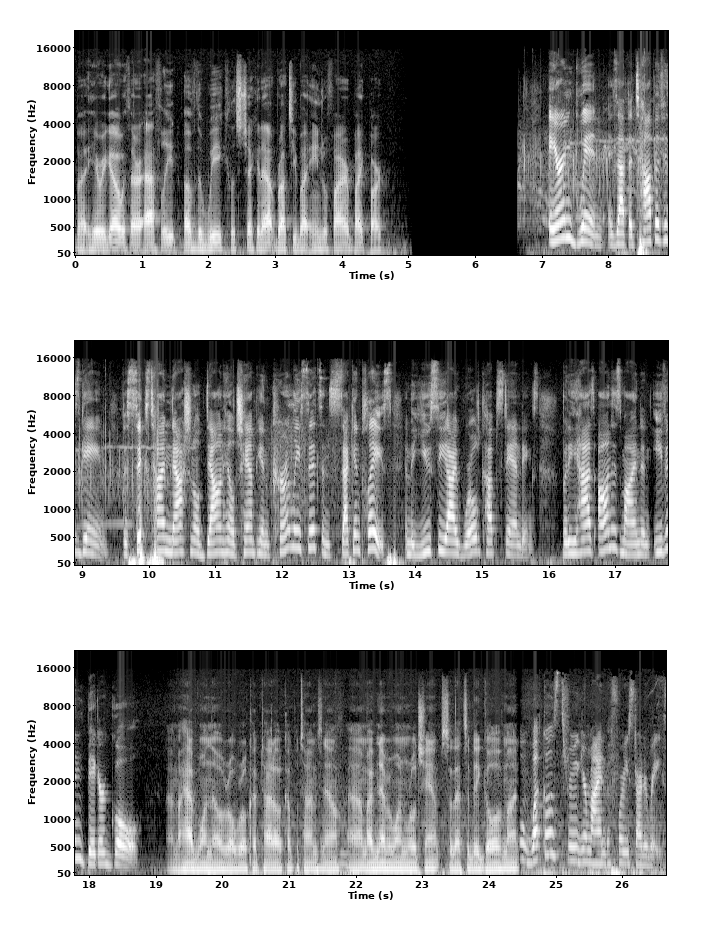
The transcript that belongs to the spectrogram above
But here we go with our athlete of the week. Let's check it out. Brought to you by Angel Fire Bike Park. Aaron Gwin is at the top of his game. The six-time national downhill champion currently sits in second place in the UCI World Cup standings, but he has on his mind an even bigger goal. Um, I have won the overall World Cup title a couple times now. Um, I've never won world champs, so that's a big goal of mine. What goes through your mind before you start a race?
